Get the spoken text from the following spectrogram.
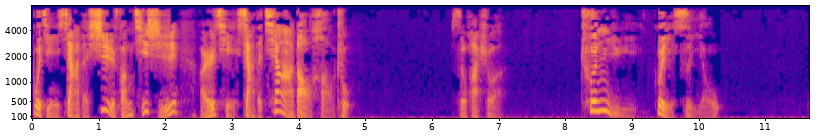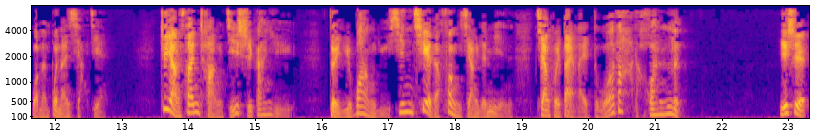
不仅下得适逢其时，而且下得恰到好处。俗话说：“春雨贵似油。”我们不难想见，这样三场及时甘雨，对于望雨心切的凤翔人民，将会带来多大的欢乐。于是。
